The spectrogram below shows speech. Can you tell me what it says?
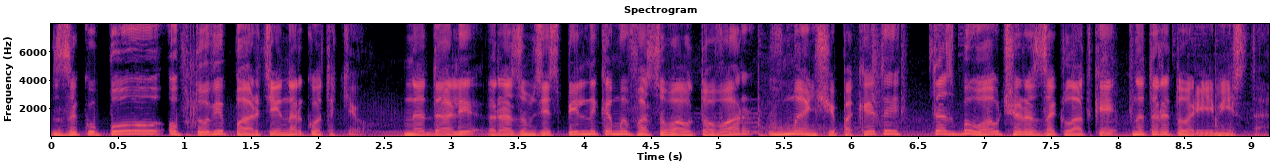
закуповував оптові партії наркотиків. Надалі разом зі спільниками фасував товар в менші пакети та збував через закладки на території міста.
